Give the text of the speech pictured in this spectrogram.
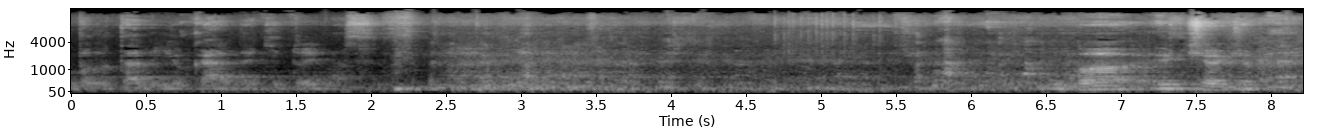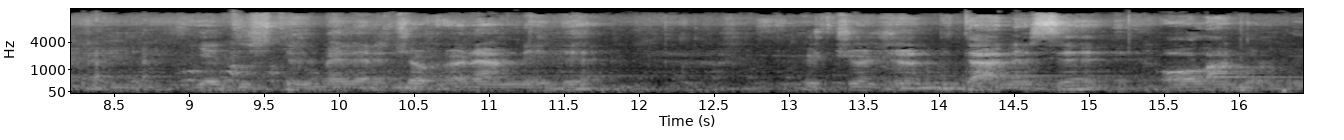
bunu tabii yukarıdaki duymasın. Bu üç çocuk yetiştirilmeleri çok önemliydi. Üç çocuğun bir tanesi oğlan grubuydu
